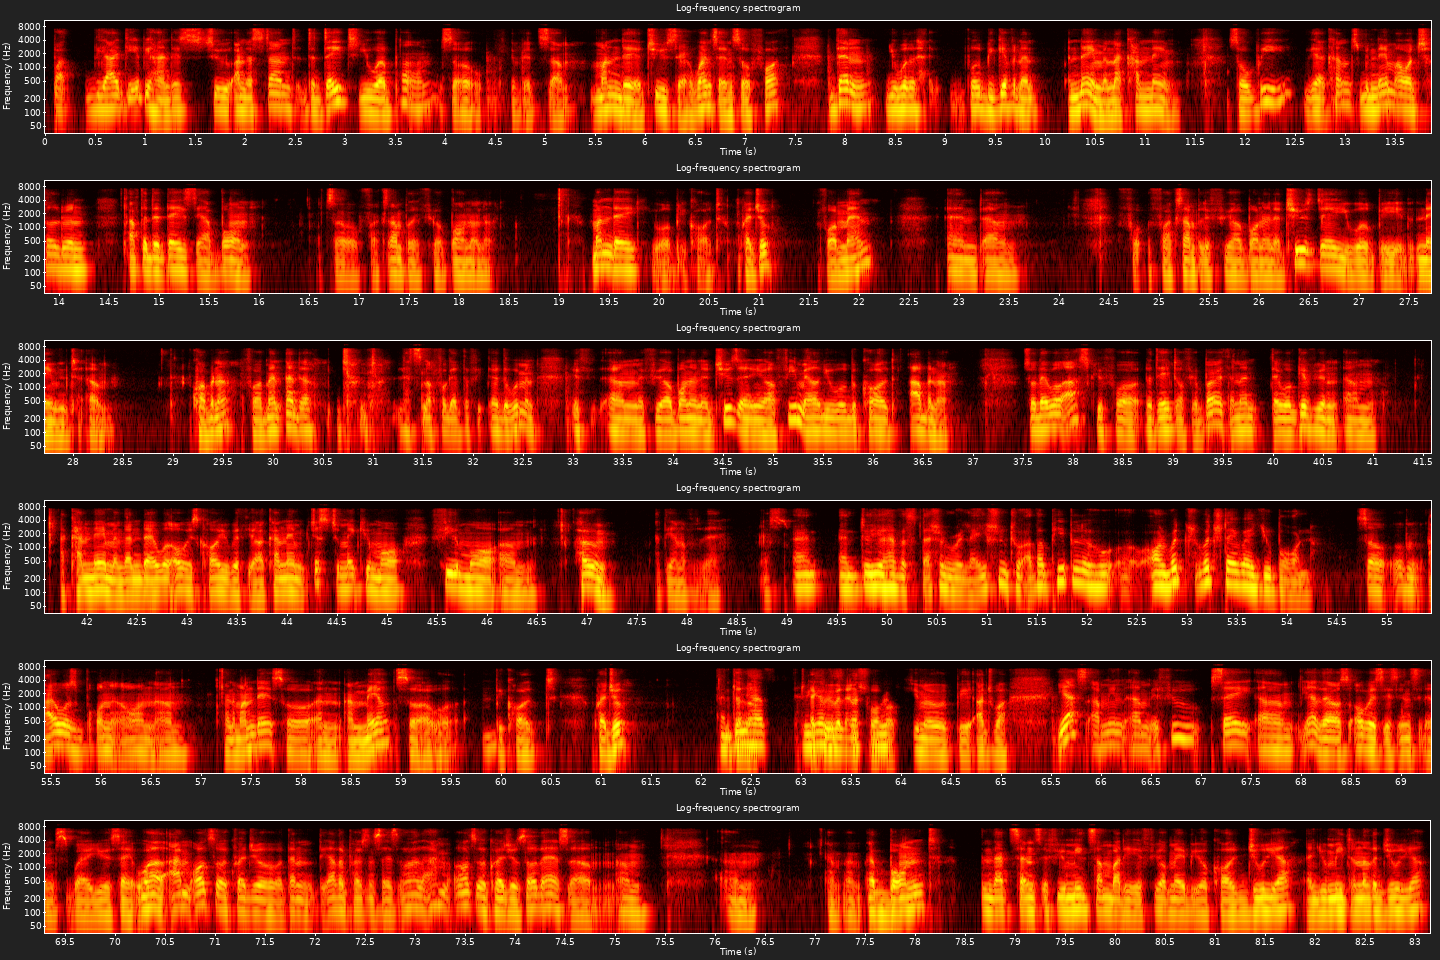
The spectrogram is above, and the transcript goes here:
But the idea behind is to understand the date you were born. So if it's um, Monday or Tuesday or Wednesday and so forth, then you will will be given a, a name, an Akan name. So we, the Akans, we name our children after the days they are born. So, for example, if you're born on a Monday, you will be called Kwejo for a man. And um, for, for example, if you are born on a Tuesday, you will be named um, Kwabena for a man. And uh, let's not forget the uh, the women. If um, if you are born on a Tuesday and you are female, you will be called Abena. So they will ask you for the date of your birth, and then they will give you an um, Akan name, and then they will always call you with your Akan name just to make you more feel more um, home at the end of the day. Yes. And and do you have a special relation to other people who on which which day were you born? So um, I was born on um, on a Monday, so and I'm male, so I will mm-hmm. be called Kwejo. And do you have do you equivalent for female would be Adwoa. Yes, I mean, um, if you say, um, yeah, there was always this incidents where you say, well, I'm also a Kwejo, then the other person says, well, I'm also a Kwejo. So there's um, um, um, um, um, a bond in that sense. If you meet somebody, if you're maybe you're called Julia and you meet another Julia,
